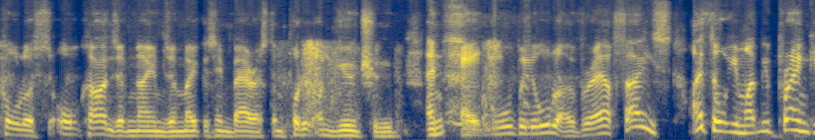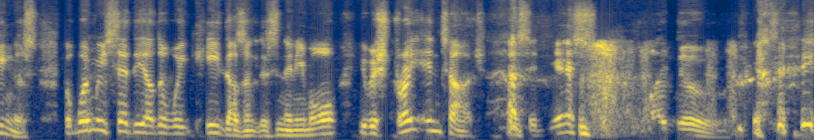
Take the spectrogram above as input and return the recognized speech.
call us all kinds of names and make us embarrassed and put it on YouTube, and egg will be all over our face. I thought you might be pranking us, but when we said the other week he doesn't listen anymore, you were straight in touch. I said, "Yes, I do,"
